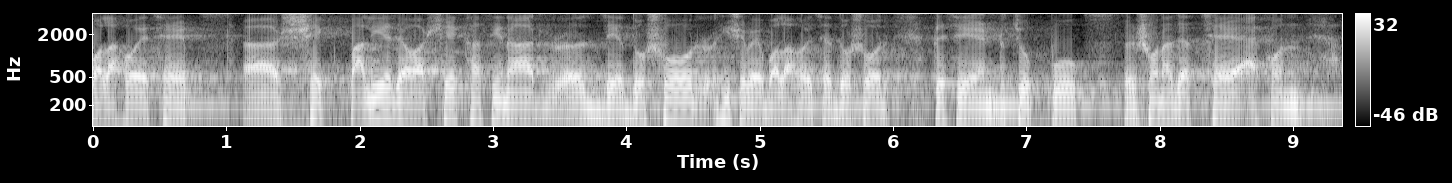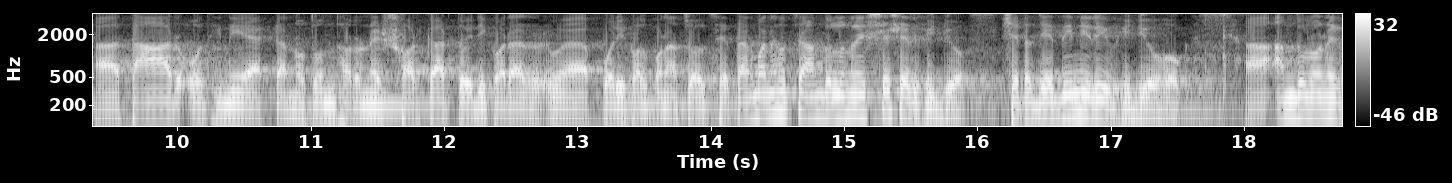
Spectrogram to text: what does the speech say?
বলা হয়েছে শেখ, পালিয়ে যাওয়া শেখ হাসিনার যে দোসর হিসেবে বলা হয়েছে, দোসর প্রেসিডেন্ট চুপ্পু, শোনা যাচ্ছে এখন তার অধীনে একটা নতুন ধরনের সরকার তৈরি করার পরিকল্পনা চলছে। তার মানে হচ্ছে আন্দোলনের শেষের ভিডিও, সেটা যেদিনেরই ভিডিও হোক আন্দোলনের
